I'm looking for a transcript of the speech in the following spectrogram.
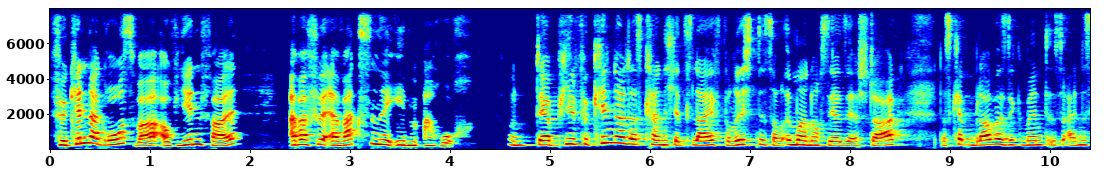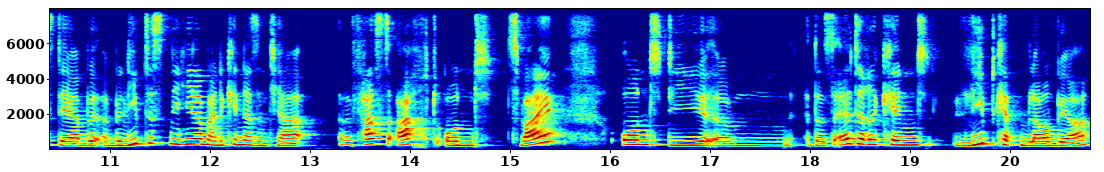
für Kinder groß war, auf jeden Fall, aber für Erwachsene eben auch. Und der Appeal für Kinder, das kann ich jetzt live berichten, ist auch immer noch sehr, sehr stark. Das Captain Blaubeer-Segment ist eines der be beliebtesten hier. Meine Kinder sind ja äh, fast acht und zwei. Und die, ähm, das ältere Kind liebt Captain Blaubeer.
